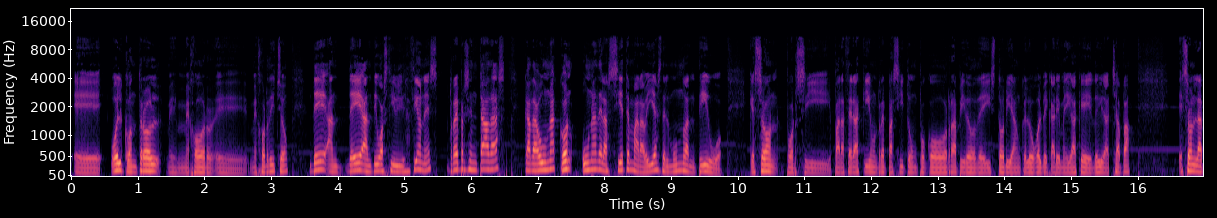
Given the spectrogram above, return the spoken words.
eh, o el control, eh, mejor, eh, mejor dicho, de, de antiguas civilizaciones representadas cada una con una de las siete maravillas del mundo antiguo, que son, por si, para hacer aquí un repasito un poco rápido de historia, aunque luego el becario me diga que doy la chapa, son la,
